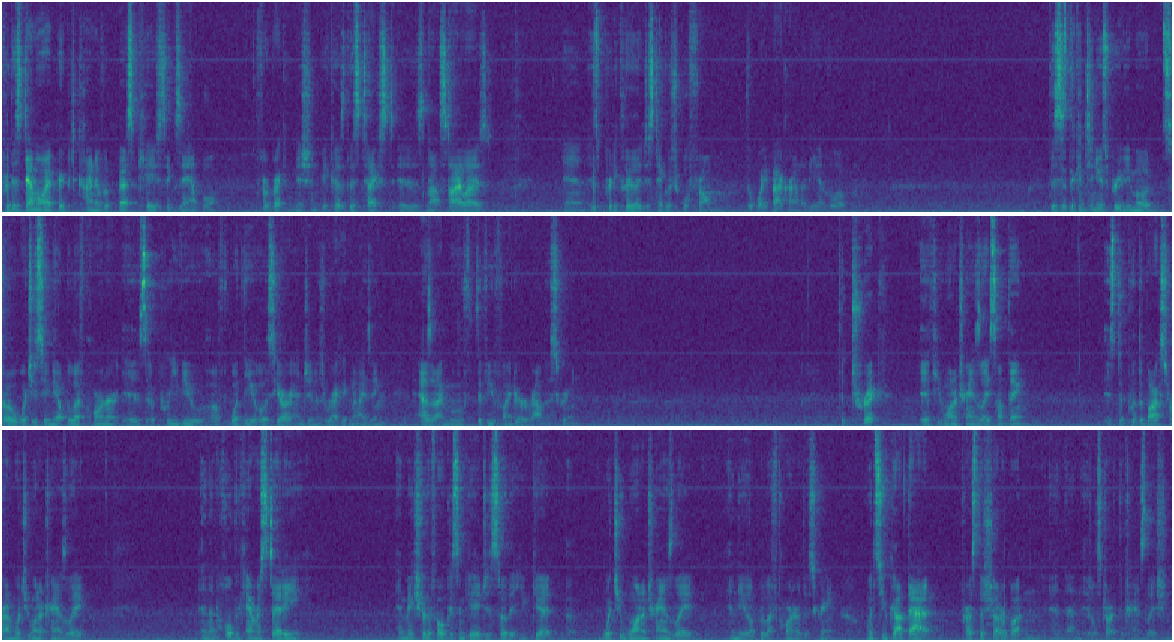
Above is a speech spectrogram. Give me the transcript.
For this demo, I picked kind of a best case example for recognition because this text is not stylized and it's pretty clearly distinguishable from the white background of the envelope. This is the continuous preview mode, so what you see in the upper left corner is a preview of what the OCR engine is recognizing as I move the viewfinder around the screen. The trick, if you want to translate something, is to put the box around what you want to translate and then hold the camera steady and make sure the focus engages so that you get uh, what you want to translate in the upper left corner of the screen. Once you've got that, press the shutter button and then it'll start the translation.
